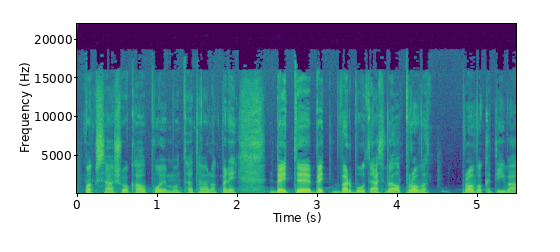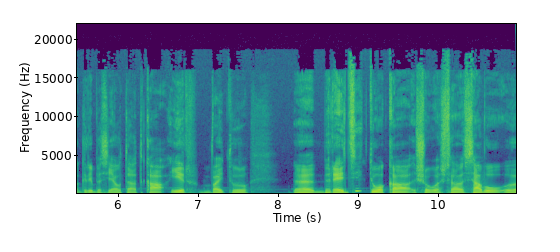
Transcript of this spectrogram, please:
apmaksā šo kalpojumu un tā tālāk. Bet, bet varbūt tās vēl provat, provokatīvā gribas jautāt, kā ir, vai tu uh, redzi to kā šo sa, savu uh,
